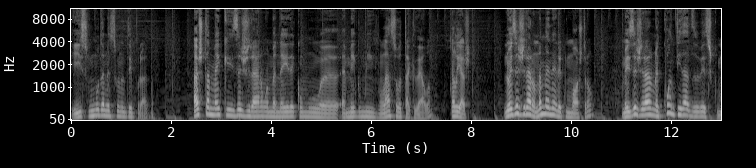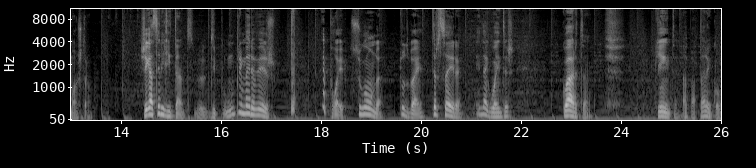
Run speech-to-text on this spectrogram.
E isso muda na segunda temporada. Acho também que exageraram a maneira como a, a Megumin lança o ataque dela. Aliás, não exageraram na maneira como mostram, mas exageraram na quantidade de vezes que mostram. Chega a ser irritante. Tipo, primeira vez é poeiro. Segunda, tudo bem. Terceira, ainda aguentas. Quarta, quinta, ah pá, parem com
